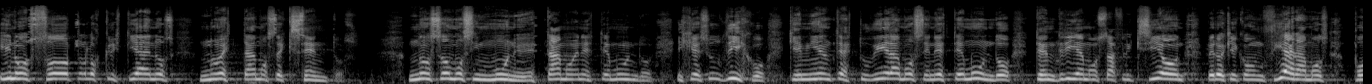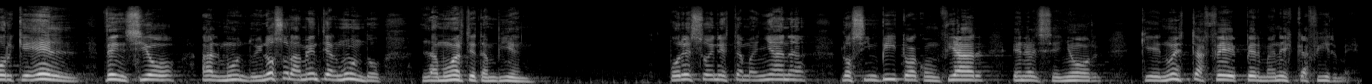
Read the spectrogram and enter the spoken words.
Y nosotros los cristianos no estamos exentos. No somos inmunes, estamos en este mundo. Y Jesús dijo que mientras estuviéramos en este mundo tendríamos aflicción, pero que confiáramos porque Él venció al mundo. Y no solamente al mundo, la muerte también. Por eso en esta mañana los invito a confiar en el Señor, que nuestra fe permanezca firme.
